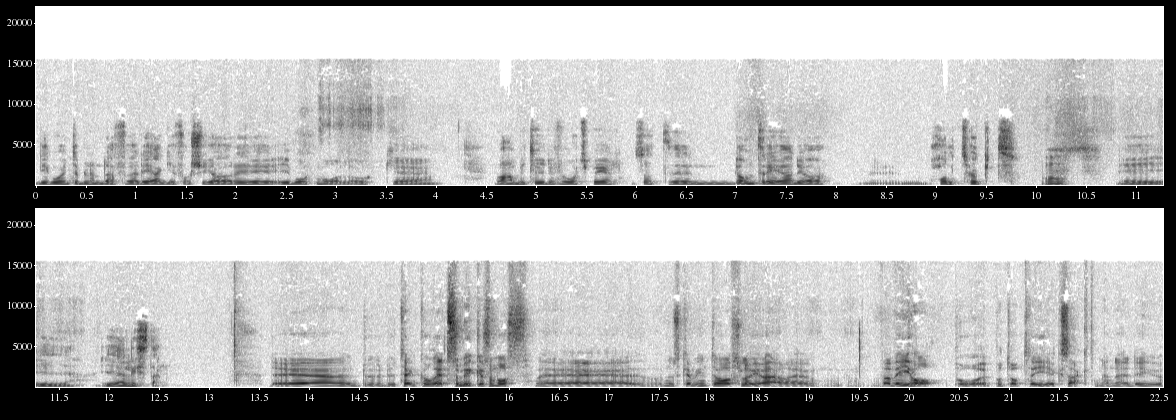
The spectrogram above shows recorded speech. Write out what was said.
det går inte att blunda för det Aggefors gör i, i vårt mål och vad han betyder för vårt spel. Så att de tre hade jag hållit högt Mm. i, i en lista. Det du, du tänker rätt så mycket som oss. Eh, nu ska vi inte avslöja här eh, vad vi har på, på topp tre exakt. Men eh, det är ju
